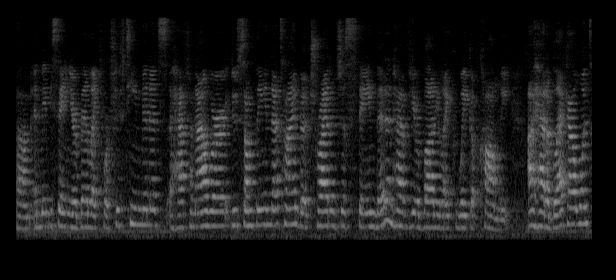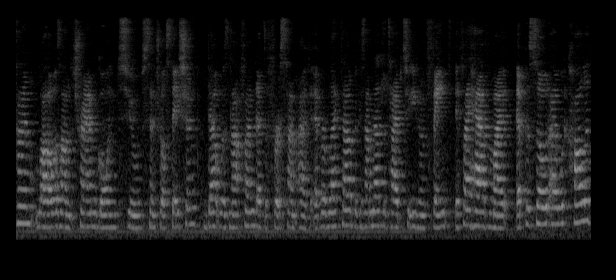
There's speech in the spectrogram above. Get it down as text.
um, and maybe stay in your bed like for 15 minutes, a half an hour, do something in that time, but try to just stay in bed and have your body like wake up calmly. I had a blackout one time while I was on the tram going to Central Station. That was not fun. That's the first time I've ever blacked out because I'm not the type to even faint. If I have my episode, I would call it,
